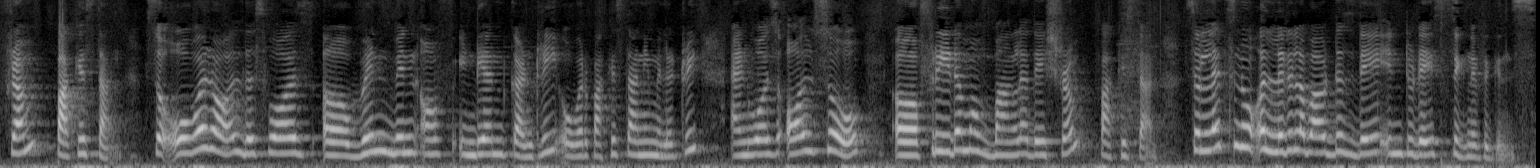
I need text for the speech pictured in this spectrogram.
from Pakistan. So overall, this was a win-win of Indian country over Pakistani military and was also freedom of Bangladesh from Pakistan. So let's know a little about this day in today's significance.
